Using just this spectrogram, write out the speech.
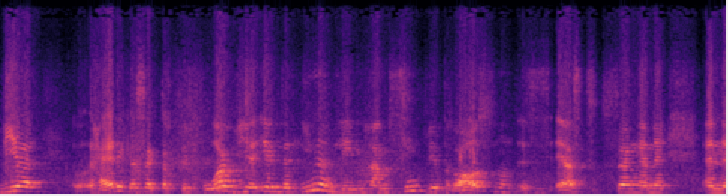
wir, Heidegger sagt auch, bevor wir irgendein Innenleben haben, sind wir draußen und es ist erst sozusagen eine, eine,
